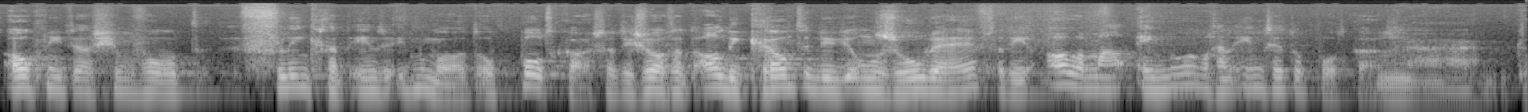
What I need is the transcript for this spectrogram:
Ook niet als je bijvoorbeeld flink gaat inzetten, ik noem maar wat, op podcast. Dat hij zorgt dat al die kranten die hij onder zijn hoede heeft, dat die allemaal enorm gaan inzetten op podcast. Nee, d-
